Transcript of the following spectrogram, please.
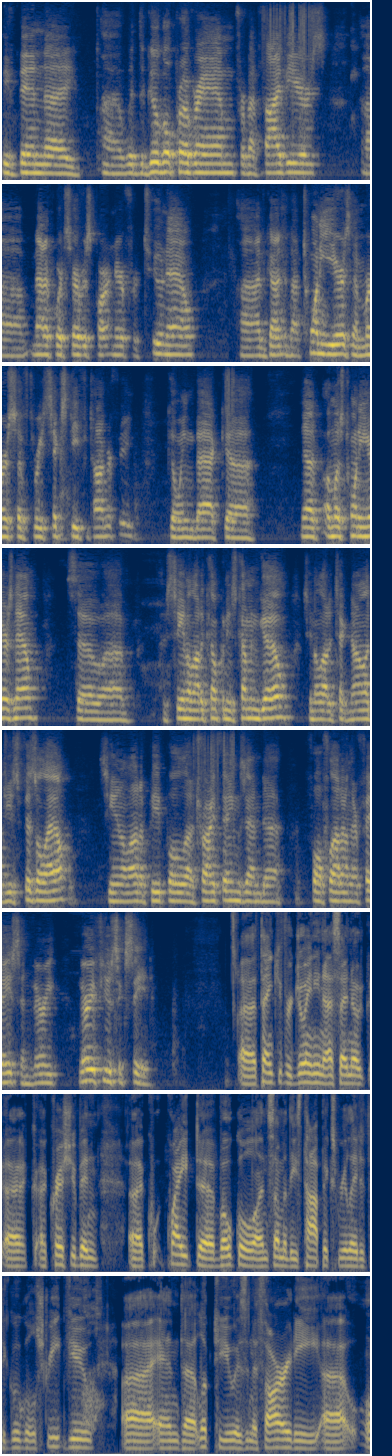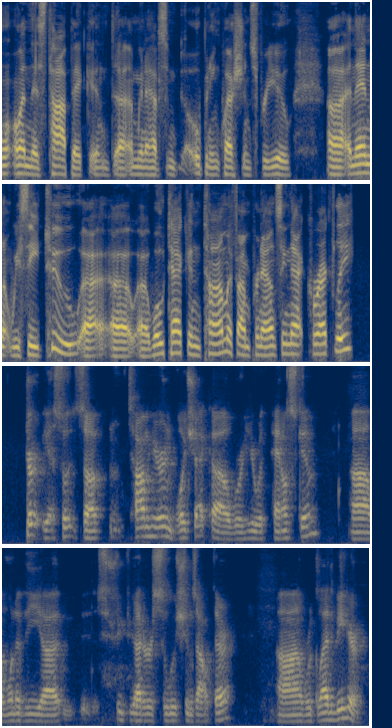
we've been uh, with the Google program for about five years, uh, Matterport service partner for two now. Uh, I've got about 20 years in immersive 360 photography, going back, uh, yeah, almost 20 years now. So uh, I've seen a lot of companies come and go, seen a lot of technologies fizzle out, seen a lot of people uh, try things and fall flat on their face, and very, very few succeed. Uh, thank you for joining us. I know, uh, uh Chris, you've been uh, qu- quite uh, vocal on some of these topics related to Google Street View, uh, and look to you as an authority on this topic. And I'm going to have some opening questions for you. and then we see two, Wojtek and Tom, if I'm pronouncing that correctly. Sure. Yeah. So it's Tom here and Wojciech. we're here with Panoskin, one of the Street View editor solutions out there. we're glad to be here.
